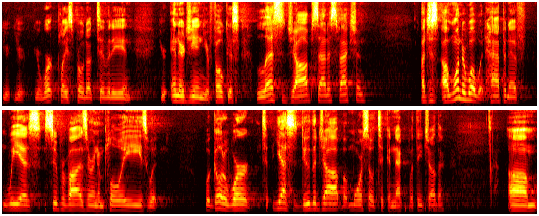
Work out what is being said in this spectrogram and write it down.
your, your, your workplace productivity and your energy and your focus, less job satisfaction I just I wonder what would happen if we as supervisor and employees would would go to work to, yes do the job but more so to connect with each other. Um,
